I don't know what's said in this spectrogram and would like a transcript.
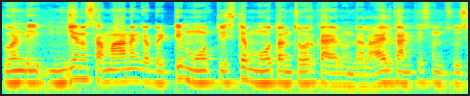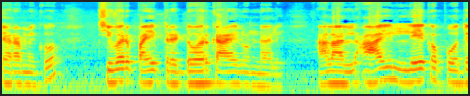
ఇవ్వండి ఇంజన్ సమానంగా పెట్టి మూత తీస్తే మూత అంచు వరకు ఆయిల్ ఉండాలి. ఆయిల్ కనిపిస్తుంది చూసారా మీకు? చివరి పై థ్రెడ్ వరకు ఆయిల్ ఉండాలి. అలా ఆయిల్ లేకపోతే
